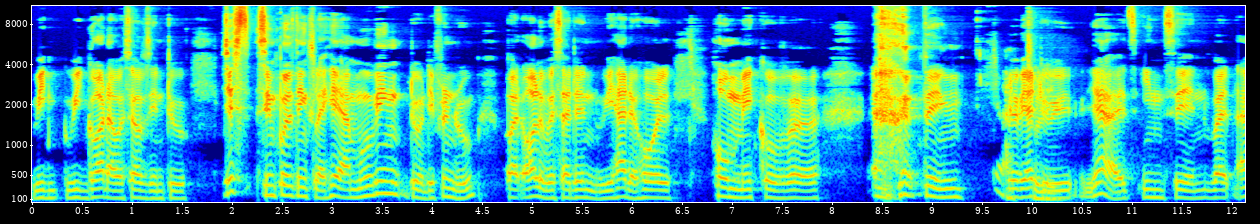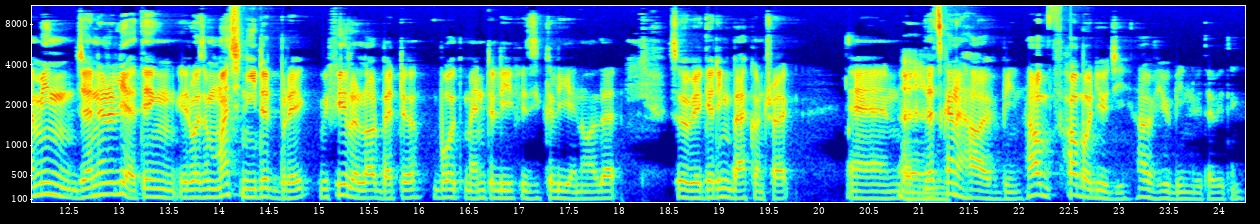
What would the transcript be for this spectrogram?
we we got ourselves into. Just simple things like, hey, I'm moving to a different room, but all of a sudden we had a whole home makeover thing. where we had to, yeah, it's insane. But I mean, generally, I think it was a much needed break. We feel a lot better, both mentally, physically, and all that. So we're getting back on track. And, that- that's kind of how I've been. How how about you, G? How have you been with everything?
